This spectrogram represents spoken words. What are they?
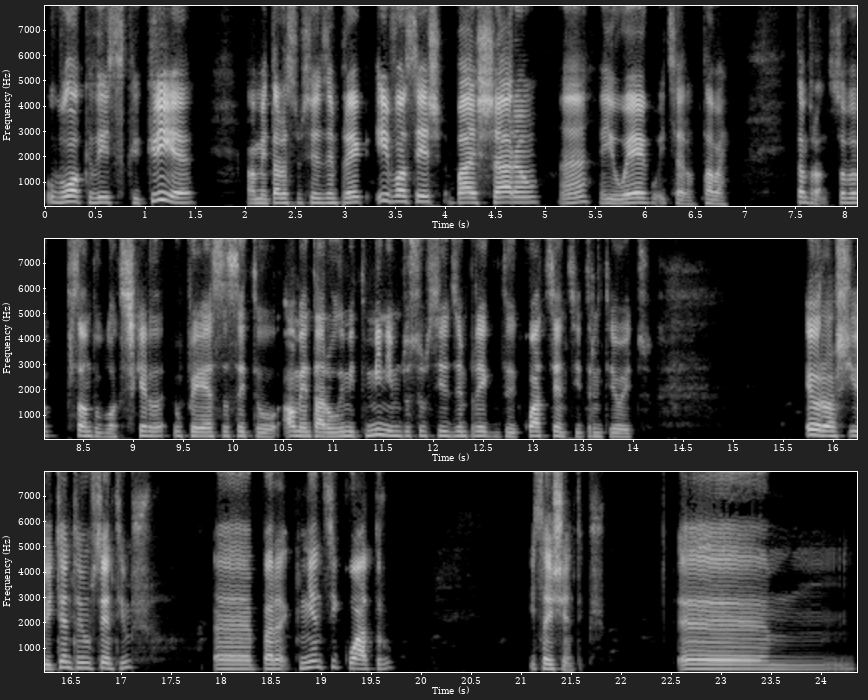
O Bloco disse que queria aumentar o subsídio de desemprego e vocês baixaram hein, aí o ego e disseram: está bem. Então, pronto, sob a pressão do Bloco de Esquerda, o PS aceitou aumentar o limite mínimo do subsídio de desemprego de 438 euros e 81 cêntimos uh, para 504 e 6 cêntimos. Uh,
